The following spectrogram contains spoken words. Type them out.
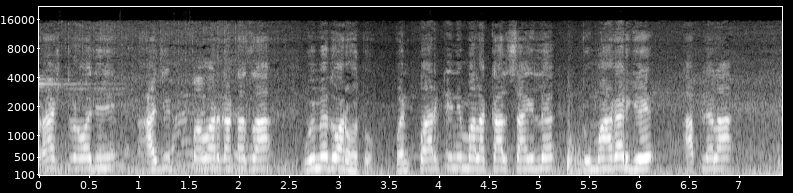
राष्ट्रवादी अजित पवार गटाचा उमेदवार होतो. पण पार्टीने मला काल सांगितलं तू माघार घे आपल्याला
